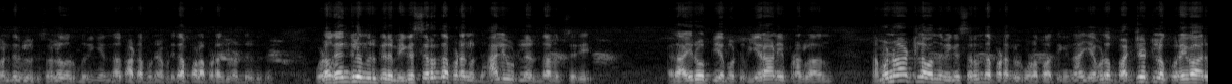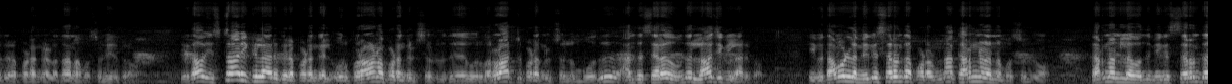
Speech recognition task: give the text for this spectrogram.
மனிதர்களுக்கு சொல்ல விரும்புறீங்கன்னு தான் காட்டப்படும். அப்படிதான் பல படங்கள் வந்திருக்குது. உலகெங்கிலும் இருக்கிற மிக சிறந்த படங்கள் ஹாலிவுட்ல இருந்தாலும் சரி அது ஐரோப்பிய மற்றும் ஈரானிய படங்களாலும் தமிழ்நாட்டில் வந்து மிக சிறந்த படங்கள் கூட பார்த்தீங்கன்னா எவ்வளோ பட்ஜெட்டில் குறைவாக இருக்கிற படங்களை தான் நம்ம சொல்லியிருக்கிறோம். ஏதாவது ஹிஸ்டாரிக்கலாக இருக்கிற படங்கள் ஒரு புராண படங்கள் சொல்கிறது ஒரு வரலாற்று படங்கள் சொல்லும்போது அந்த செலவு வந்து லாஜிக்கலாக இருக்கும். இப்போ தமிழில் மிக சிறந்த படம்னா கர்ணனை நம்ம சொல்லுவோம். கர்ணனில் வந்து மிக சிறந்த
